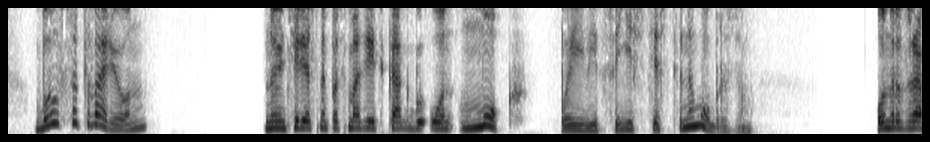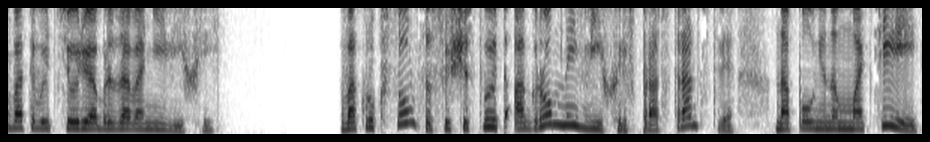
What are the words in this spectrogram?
— был сотворен, но интересно посмотреть, как бы он мог появиться естественным образом. Он разрабатывает теорию образования вихрей. Вокруг Солнца существует огромный вихрь в пространстве, наполненном материей,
